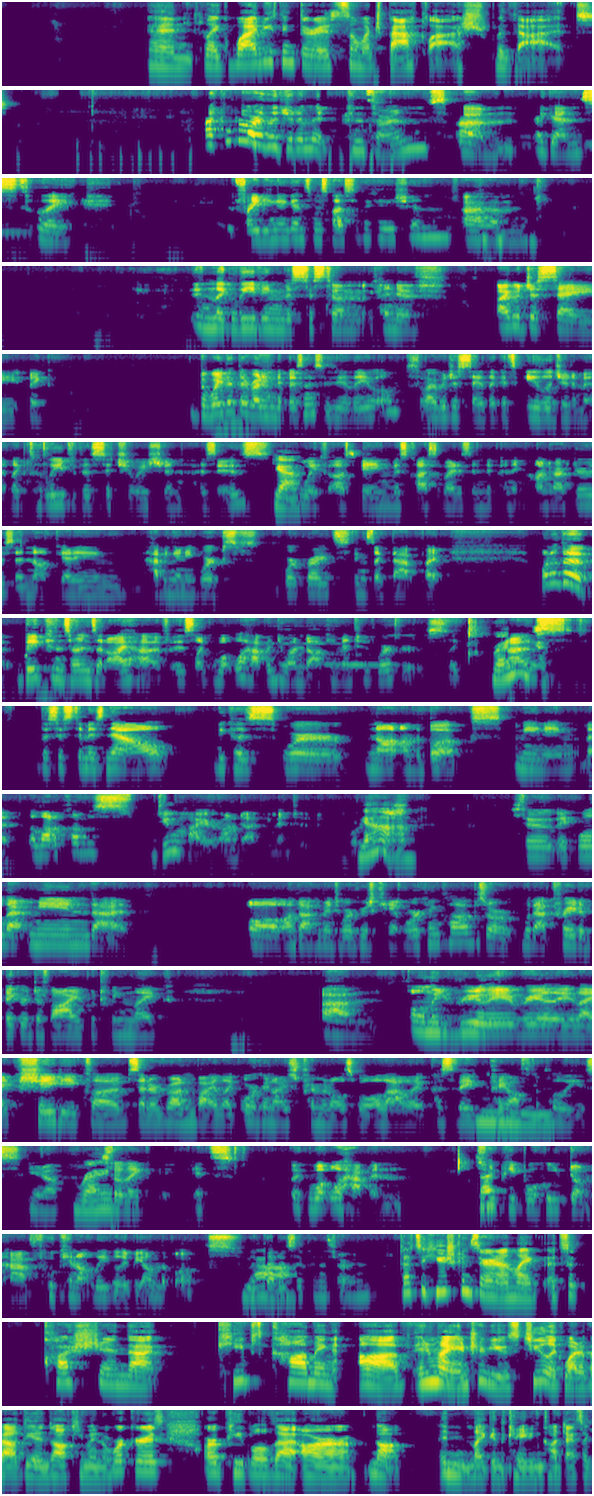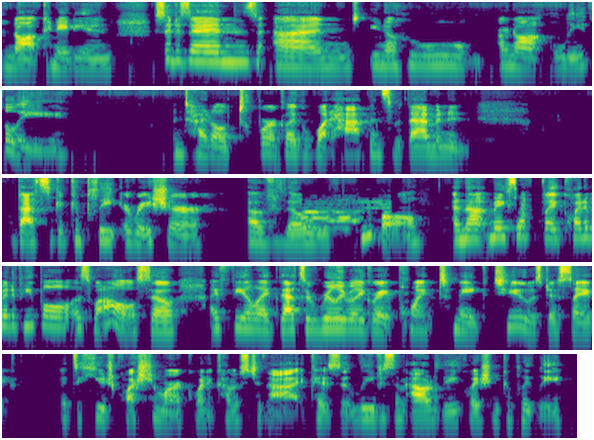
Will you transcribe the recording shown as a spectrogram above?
And like why do you think there is so much backlash with that? I think there are legitimate concerns um, against like fighting against misclassification um, in like leaving the system kind of I would just say like the way that they're running the business is illegal. So I would just say like it's illegitimate, like to leave this situation as is. Yeah. With us being misclassified as independent contractors and not getting having any works work rights, things like that. But one of the big concerns that I have is like what will happen to undocumented workers? Like right. as the system is now, because we're not on the books, meaning that a lot of clubs do hire undocumented workers. Yeah. So like will that mean that all undocumented workers can't work in clubs or will that create a bigger divide between like um only really really like shady clubs that are run by like organized criminals will allow it because they pay mm. off the mm. police you know right so like it's like what will happen that, to people who don't have who cannot legally be on the books like, yeah. that is a concern that's a huge concern and like it's a question that keeps coming up in my interviews too like what about the undocumented workers or people that are not in like in the Canadian context, like not Canadian citizens and you know who are not legally entitled to work. Like what happens with them, and it, that's like a complete erasure of those people, and that makes up like quite a bit of people as well. So I feel like that's a really really great point to make too. Is just like it's a huge question mark when it comes to that because it leaves them out of the equation completely.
